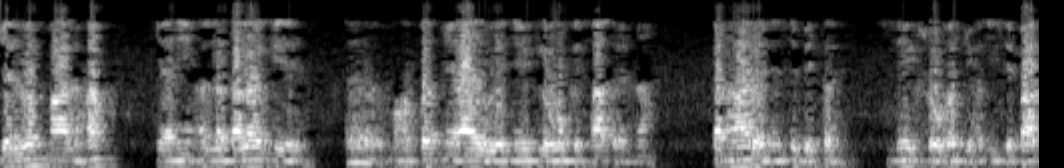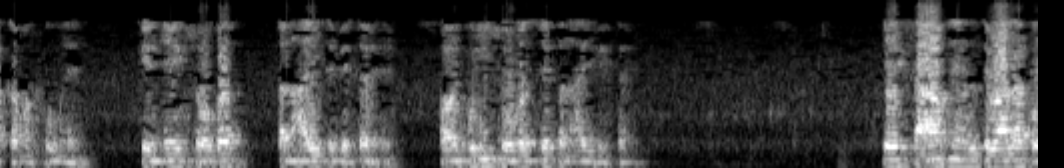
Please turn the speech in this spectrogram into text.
جلوت مال حق یعنی اللہ تعالیٰ کے محبت میں آئے ہوئے نیک لوگوں کے ساتھ رہنا، تنہا رہنے سے بہتر ہے۔ نیک صحبت جو حدیث پاک کا مفہوم ہے کہ نیک صحبت تنہائی سے بہتر ہے اور بری صحبت سے تنہائی بہتر ہے۔ ایک صاحب نے حضرت والا کو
